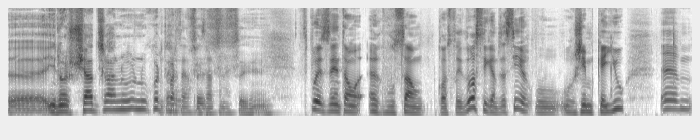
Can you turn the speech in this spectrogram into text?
Uh, e nós fechados lá no, no quartel. quartel exatamente. Depois, então, a Revolução consolidou-se, digamos assim, o, o regime caiu. Um,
